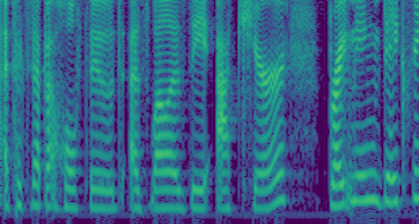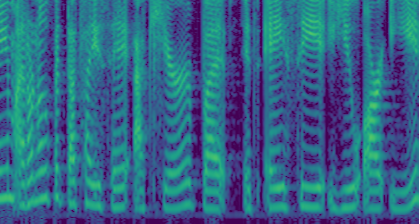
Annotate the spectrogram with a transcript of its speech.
I picked it up at Whole Foods as well as the Acure brightening day cream. I don't know if it, that's how you say it, Acure, but it's A C U R E.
